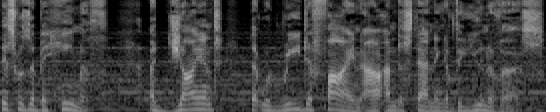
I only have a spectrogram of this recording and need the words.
This was a behemoth, a giant that would redefine our understanding of the universe.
